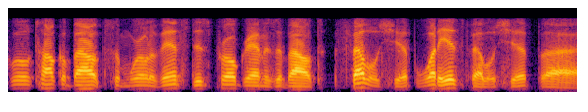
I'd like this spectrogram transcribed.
will talk about some world events. This program is about fellowship. What is fellowship? Uh,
